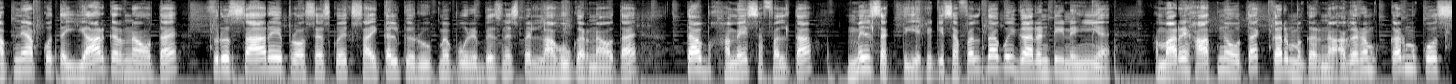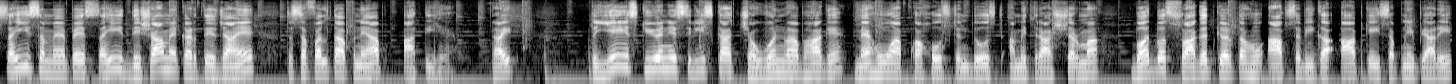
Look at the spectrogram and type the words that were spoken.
अपने आप को तैयार करना होता है, फिर उस सारे प्रोसेस को एक साइकिल के रूप में पूरे बिज़नेस पे लागू करना होता है। तब हमें सफलता मिल सकती है, क्योंकि सफलता कोई गारंटी नहीं है। हमारे हाथ में होता है कर्म करना। अगर हम कर्म को सही समय पे, सही दिशा में करते जाएँ तो सफलता अपने आप आती है राइट तो ये इस क्यू एन ए सीरीज़ का चौवनवा भाग है। मैं हूँ आपका होस्ट एंड दोस्त अमित राज शर्मा। बहुत बहुत स्वागत करता हूँ आप सभी का आपके इस अपने प्यारे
